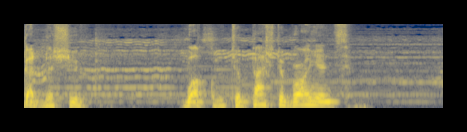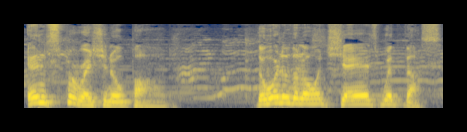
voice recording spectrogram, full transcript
God bless you. Welcome to Pastor Bryant's Inspirational Pod. The word of the Lord shares with us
